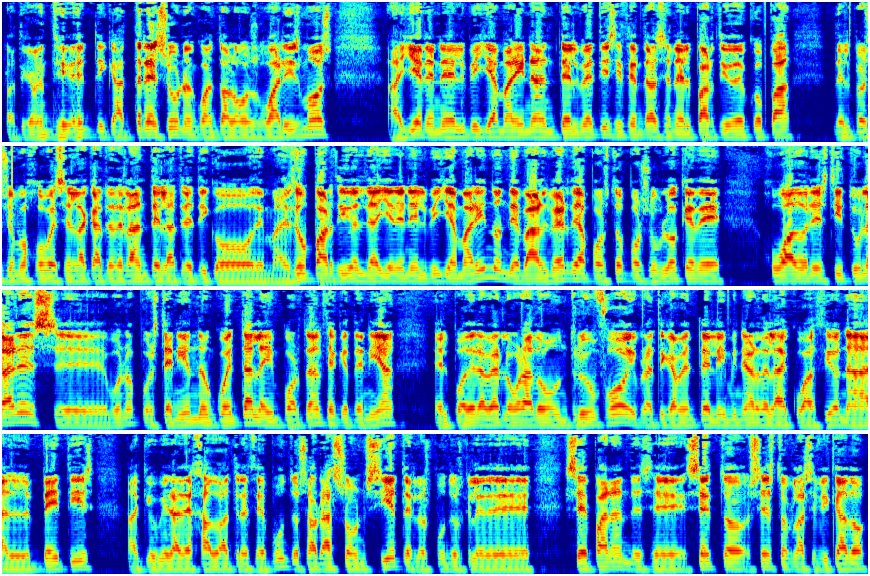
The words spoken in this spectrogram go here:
prácticamente idéntica, 3-1 en cuanto a los guarismos. Ayer en el Villamarina ante el Betis y centrarse en el partido de Copa del próximo jueves en la Catedral ante el Atlético de Madrid. Un partido el de ayer en el Villamarín donde Valverde apostó por su bloque de jugadores titulares, eh, bueno, pues teniendo en cuenta la importancia que tenía el poder haber logrado un triunfo y prácticamente eliminar de la ecuación al Betis, al que hubiera dejado a 13 puntos. Ahora son 7 los puntos que le separan de ese sexto, sexto clasificado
